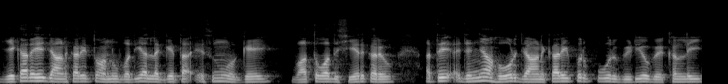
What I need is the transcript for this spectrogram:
ਜੇਕਰ ਇਹ ਜਾਣਕਾਰੀ ਤੁਹਾਨੂੰ ਵਧੀਆ ਲੱਗੇ ਤਾਂ ਇਸ ਨੂੰ ਅੱਗੇ ਵੱਧ ਤੋਂ ਵੱਧ ਸ਼ੇਅਰ ਕਰਿਓ ਅਤੇ ਅਜਿਹੀਆਂ ਹੋਰ ਜਾਣਕਾਰੀ ਭਰਪੂਰ ਵੀਡੀਓ ਵੇਖਣ ਲਈ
